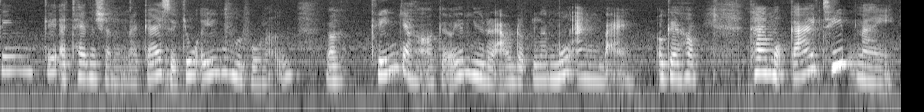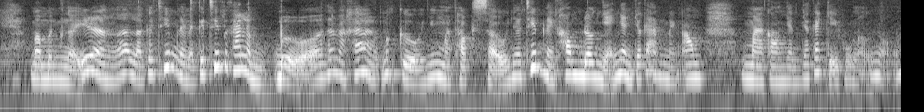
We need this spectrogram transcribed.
cái cái attention là cái sự chú ý của người phụ nữ và khiến cho họ kiểu giống như rạo rực lên muốn ăn bạn ok không? Thêm một cái tip này mà mình nghĩ rằng á, là cái tip này là cái tip khá là bựa thế là khá là mắc cười. Nhưng mà thật sự nha tip này không đơn giản dành cho các anh đàn ông mà còn dành cho các chị phụ nữ nữa.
